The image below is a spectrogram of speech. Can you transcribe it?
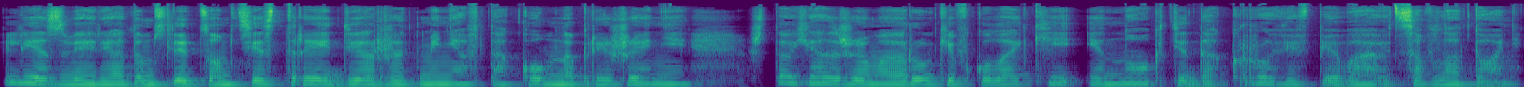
Лезвие рядом с лицом сестры держит меня в таком напряжении, что я сжимаю руки в кулаки и ногти до крови впиваются в ладонь.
